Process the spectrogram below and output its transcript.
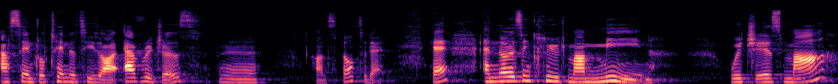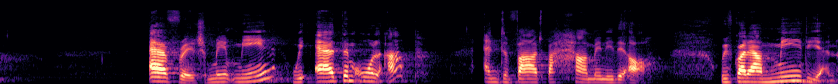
our central tendencies, our averages. Uh, can't spell today. Okay? And those include my mean, which is my average. Mean, we add them all up and divide by how many there are. We've got our median.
